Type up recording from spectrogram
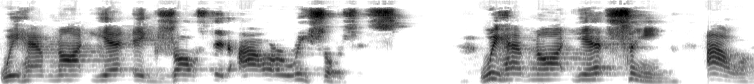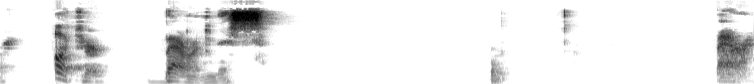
We have not yet exhausted our resources. We have not yet seen our utter barrenness. Barren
